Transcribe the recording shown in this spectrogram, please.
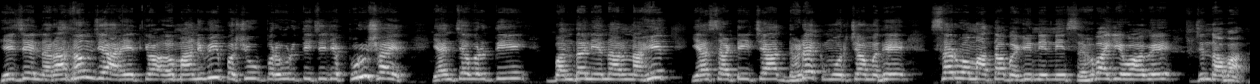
हे जे नराधम जे आहेत किंवा अमानवी पशु प्रवृत्तीचे जे पुरुष आहेत यांच्यावरती बंधन येणार नाहीत. यासाठीच्या धडक मोर्चामध्ये सर्व माता भगिनींनी सहभागी व्हावे. जिंदाबाद.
